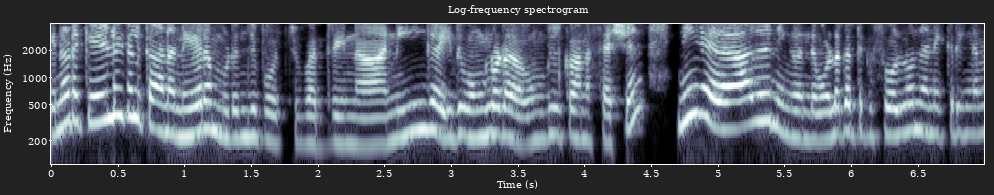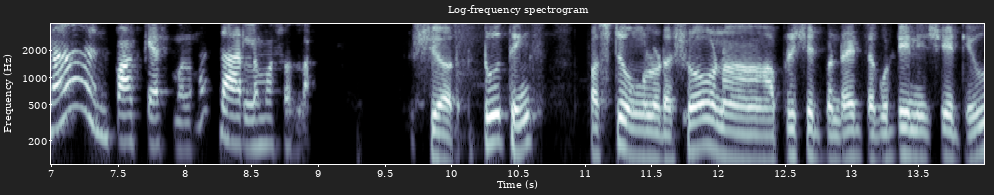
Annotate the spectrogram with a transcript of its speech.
என்னோட கேள்விகளுக்கான நேரம் முடிஞ்சு போச்சு பத்ரினா. நீங்க இது உங்களோட உங்களுக்கான செஷன் நீங்க ஏதாவது நீங்க இந்த உலகத்துக்கு சொல்லணும்னு நினைக்கிறீங்கன்னா பாட்காஸ்ட் மூலமா தாராளமா சொல்லலாம். ஷியோர் டூ திங்ஸ் ஃபர்ஸ்ட் உங்களோட ஷோவை நான் அப்ரிஷியேட் பண்றேன். இட்ஸ் அ குட் இனிஷியேட்டிவ்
